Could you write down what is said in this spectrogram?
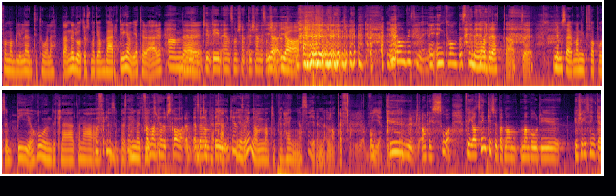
för man blir ledd till toaletten. Nu låter det som att jag verkligen vet hur det är. um, det är du, det är en som känner, du känner som ja, känner ja. någon. En kompis till mig. En, en kompis till mig har berättat eh, nej, men så här, man inte får ha på sig bh under kläderna. Varför Alltså, inte? men För att man jag kan typ skada, alltså typ, kan, Jag typ. vet inte om man typ kan hänga sig i den eller något. Jag vet inte. gud, ja det är så. För jag tänker typ att man, man borde ju, jag försöker tänka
